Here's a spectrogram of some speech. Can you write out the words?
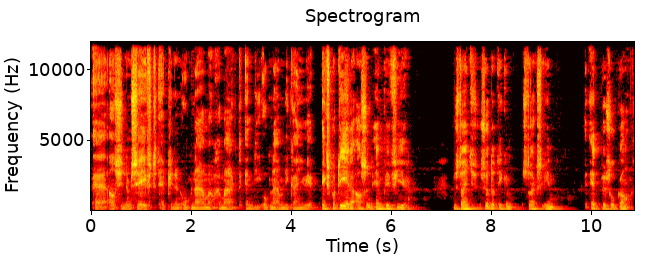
Uh, als je hem saved, heb je een opname gemaakt en die opname die kan je weer exporteren als een mp4 bestandje, zodat ik hem straks in Edpuzzle kan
